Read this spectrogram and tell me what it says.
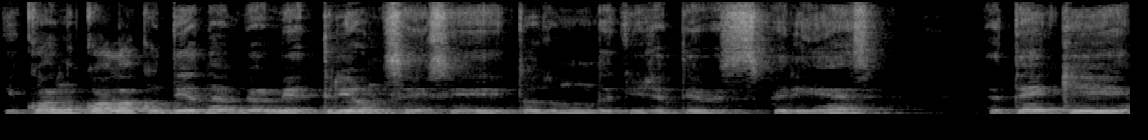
e quando coloco o dedo na biometria, eu não sei se todo mundo aqui já teve essa experiência, você tem que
